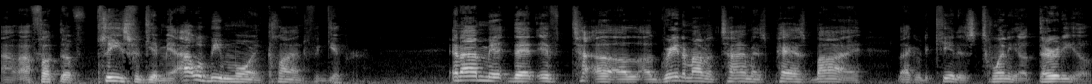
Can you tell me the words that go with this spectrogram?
I, I fucked up. Please forgive me. I would be more inclined to forgive her. And I admit that if t- a, a great amount of time has passed by, like if the kid is 20 or 30 or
